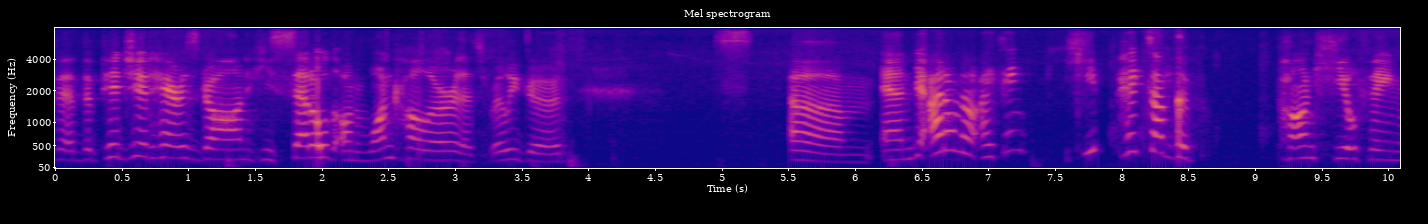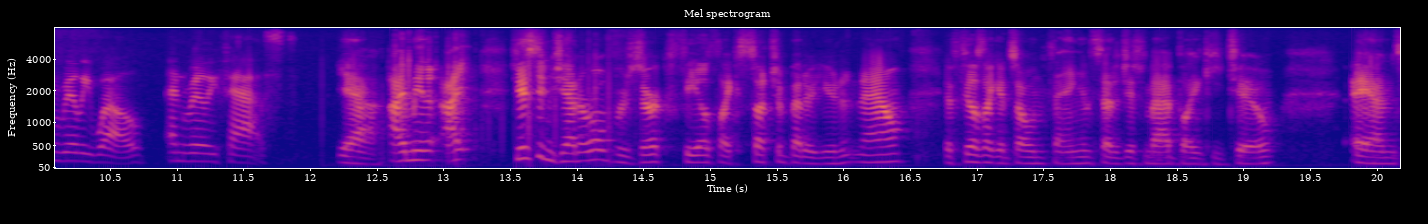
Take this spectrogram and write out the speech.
the the Pidgeot hair is gone. He settled on one color. That's really good. Um, and yeah, I don't know. I think he picked up the punk heel thing really well and really fast. Yeah, I mean, I just in general, Berserk feels like such a better unit now. It feels like its own thing instead of just Mad Blanky too. And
